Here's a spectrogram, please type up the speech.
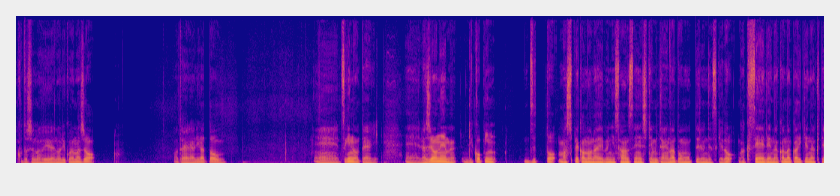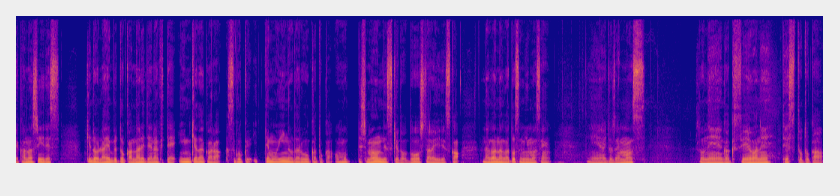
今年の冬乗り越えましょう。お便りありがとう。えー、次のお便り、えー、ラジオネームリコピン。ずっとマシペカのライブに参戦してみたいなと思ってるんですけど学生でなかなか行けなくて悲しいです。けどライブとか慣れてなくて陰キャだからすごく行ってもいいのだろうかとか思ってしまうんですけどどうしたらいいですか？長々とすみません、えー、ありがとうございます。そうね学生はねテストとか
